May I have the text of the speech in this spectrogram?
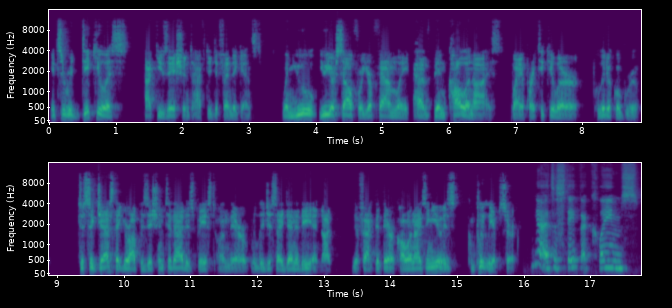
it's a ridiculous accusation to have to defend against. When you, you yourself or your family have been colonized by a particular political group, to suggest that your opposition to that is based on their religious identity and not the fact that they are colonizing you is completely absurd. Yeah, it's a state that claims,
